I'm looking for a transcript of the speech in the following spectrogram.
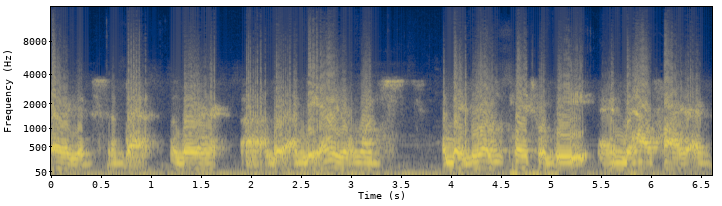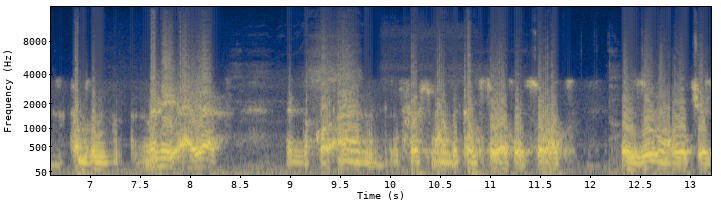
arrogance and that their, uh, the arrogant ones, their dwelling place will be in the hellfire. And it comes in many ayat in the Quran. The first one that comes to us is Surah Az-Zumar, which is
